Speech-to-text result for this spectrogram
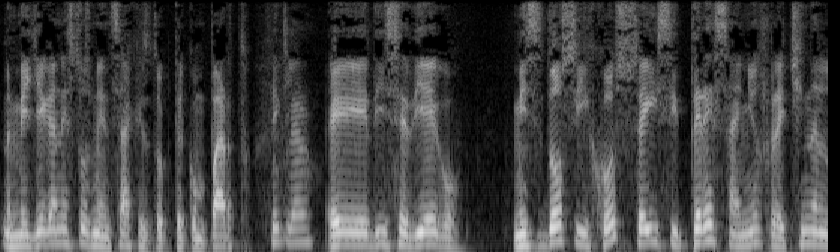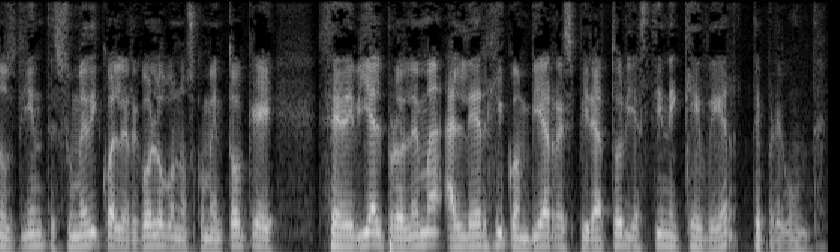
me llegan estos mensajes, Doc, te comparto. Sí, claro. Eh, dice Diego, mis dos hijos, seis y tres años, rechinan los dientes. Su médico alergólogo nos comentó que se debía al problema alérgico en vías respiratorias. ¿Tiene que ver? Te pregunta.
